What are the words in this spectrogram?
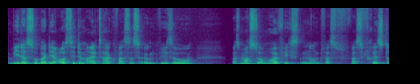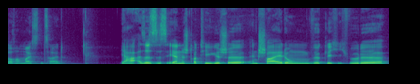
wie das so bei dir aussieht im Alltag, was ist irgendwie so, was machst du am häufigsten und was, was frisst auch am meisten Zeit? Ja, also es ist eher eine strategische Entscheidung. Wirklich, ich würde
